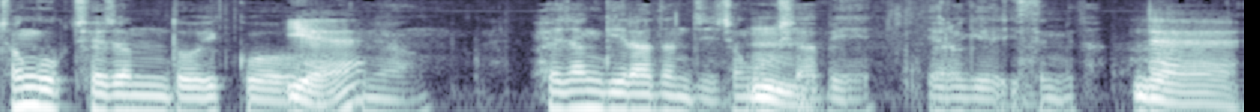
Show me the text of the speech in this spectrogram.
전국 체전도 있고 예. 그냥 회장기라든지 전국 음. 시합이 음. 여러 개 있습니다. 네.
